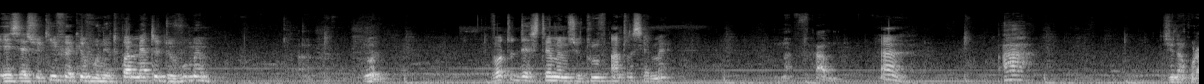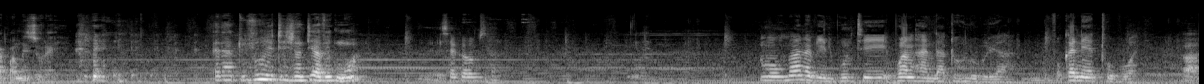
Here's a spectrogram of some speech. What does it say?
Et c'est ce qui fait que vous n'êtes pas maître de vous-même. Oui. Votre destin même se trouve entre ses mains. Ma femme Ah, Ah Je n'en crois pas mes oreilles. Elle a toujours été gentille avec moi. c'est comme ça. Mon mana bil bunte wan handa to hulubriya. Faut kane to boy. Ah.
